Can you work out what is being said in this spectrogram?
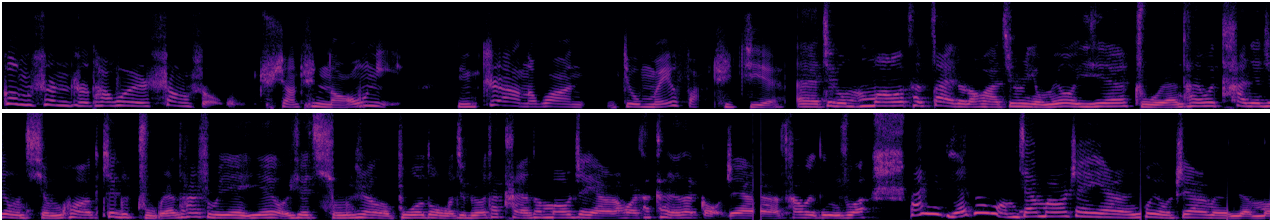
更甚至它会上手去，想去挠你。你这样的话就没法去接。哎，这个猫它在这的话，就是有没有一些主人他会看见这种情况？这个主人他是不是也也有一些情绪上的波动？就比如他看见他猫这样，或者他看见他狗这样，他会跟你说：“哎，你别跟我们家猫这样。”会有这样的人吗？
